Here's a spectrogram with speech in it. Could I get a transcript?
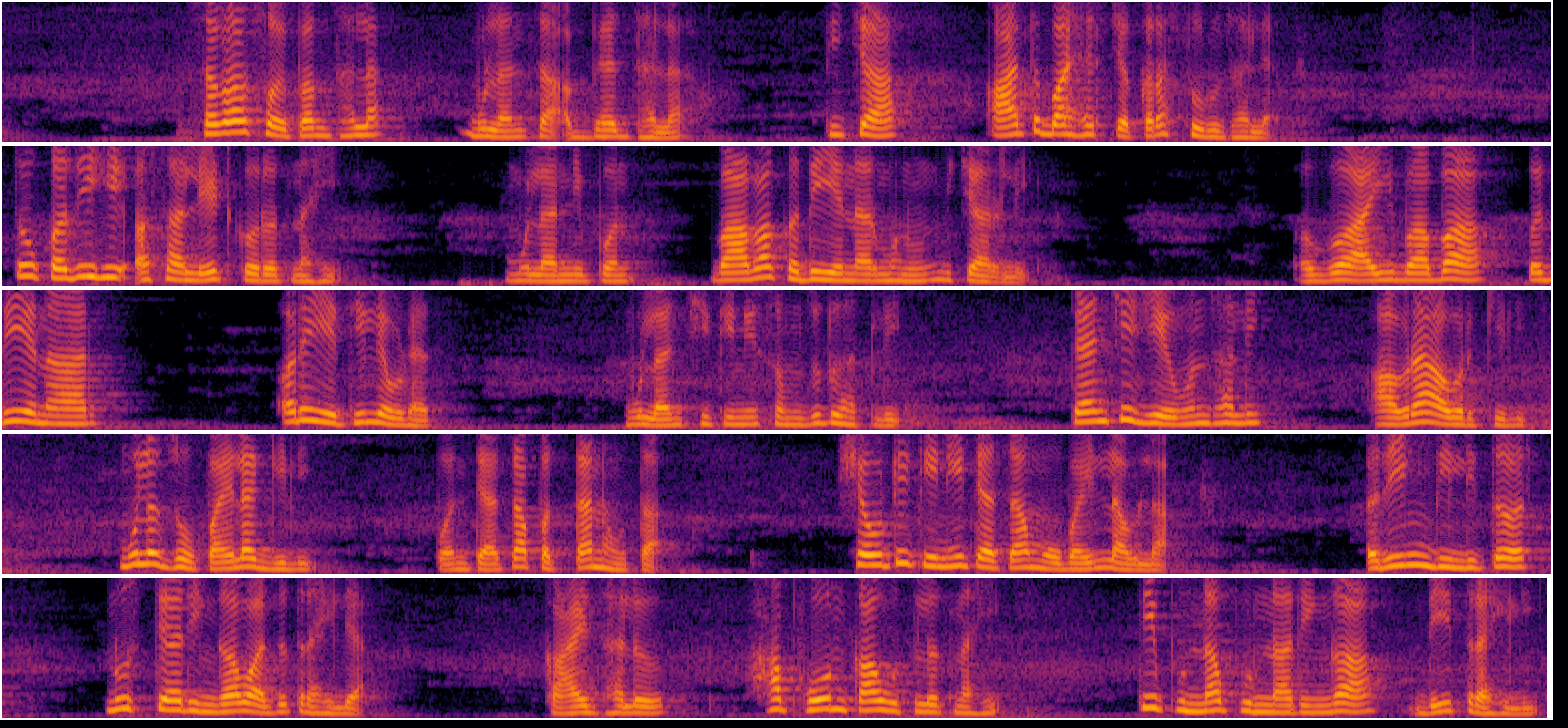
सगळा स्वयंपाक झाला मुलांचा अभ्यास झाला. तिच्या आत बाहेर चक्रा सुरू झाल्या. तो कधीही असा लेट करत नाही. मुलांनी पण बाबा कधी येणार म्हणून विचारले. अगं आई बाबा कधी येणार? अरे येतील एवढ्यात. मुलांची तिने समजूत घातली. त्यांची जेवण झाली. आवराआवर केली. मुलं झोपायला गेली. पण त्याचा पत्ता नव्हता. शेवटी तिने त्याचा मोबाईल लावला. रिंग दिली तर नुसत्या रिंगा वाजत राहिल्या. काय झालं? हा फोन का उचलत नाही ती पुन्हा पुन्हा रिंगा देत राहिली.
